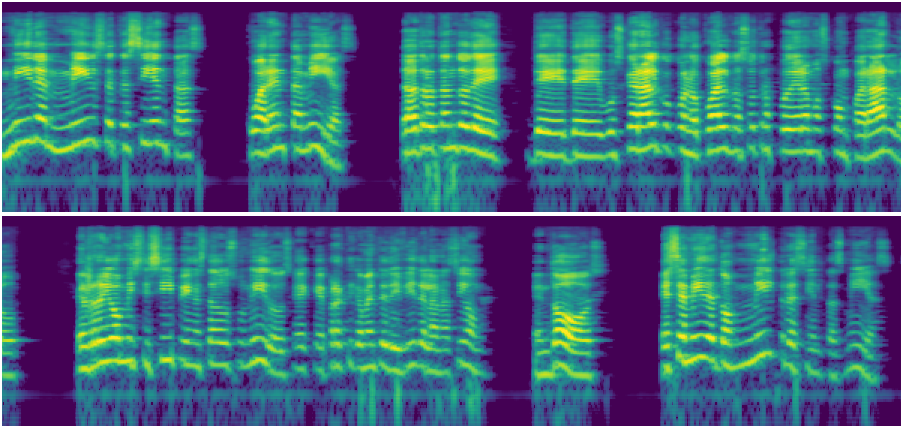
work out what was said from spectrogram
mide 1740 millas. Estaba tratando de, buscar algo con lo cual nosotros pudiéramos compararlo. El río Mississippi en Estados Unidos, que, que prácticamente divide la nación en dos, ese mide 2.300 millas.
